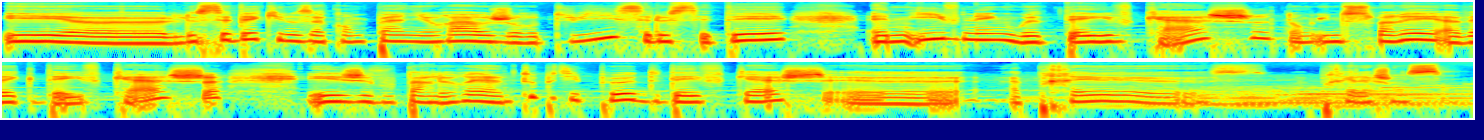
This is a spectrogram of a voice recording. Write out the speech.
Et euh, le CD qui nous accompagnera aujourd'hui, c'est le CD An Evening with Dave Cash, donc une soirée avec Dave Cash. Et je vous parlerai un tout petit peu de Dave Cash euh, après, après la chanson.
